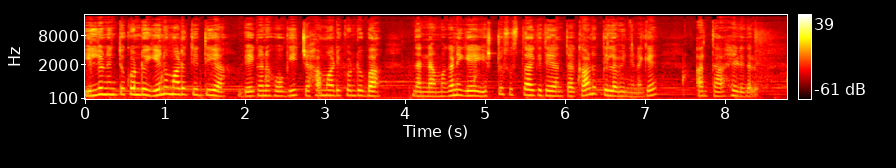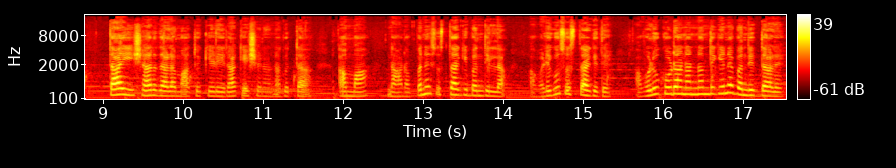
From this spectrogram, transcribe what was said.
ಇಲ್ಲು ನಿಂತುಕೊಂಡು ಏನು ಮಾಡುತ್ತಿದ್ದೀಯಾ? ಬೇಗನೆ ಹೋಗಿ ಚಹಾ ಮಾಡಿಕೊಂಡು ಬಾ. ನನ್ನ ಮಗನಿಗೆ ಎಷ್ಟು ಸುಸ್ತಾಗಿದೆ ಅಂತ ಕಾಣುತ್ತಿಲ್ಲವೇ ನಿನಗೆ? ಅಂತ ಹೇಳಿದಳು. ತಾಯಿ ಶಾರದಾಳ ಮಾತು ಕೇಳಿ ರಾಕೇಶನು ನಗುತ್ತಾ, ಅಮ್ಮ, ನಾನೊಬ್ಬನೇ ಸುಸ್ತಾಗಿ ಬಂದಿಲ್ಲ. ಅವಳಿಗೂ ಸುಸ್ತಾಗಿದೆ. ಅವಳು ಕೂಡ ನನ್ನೊಂದಿಗೇನೆ ಬಂದಿದ್ದಾಳೆ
